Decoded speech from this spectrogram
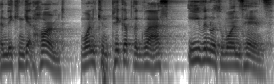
and they can get harmed, one can pick up the glass even with one's hands.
